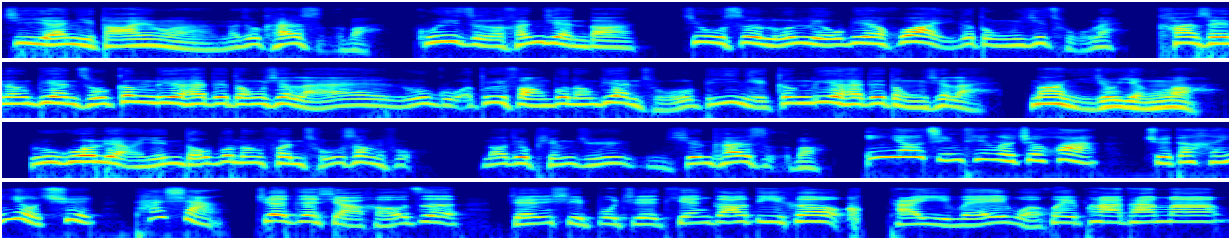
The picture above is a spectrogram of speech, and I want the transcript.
既然你答应了，那就开始吧。规则很简单，就是轮流变化一个东西出来，看谁能变出更厉害的东西来。如果对方不能变出比你更厉害的东西来，那你就赢了。如果两人都不能分出胜负，那就平局。你先开始吧。”阴妖精听了这话，觉得很有趣。他想：这个小猴子真是不知天高地厚，他以为我会怕他吗？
